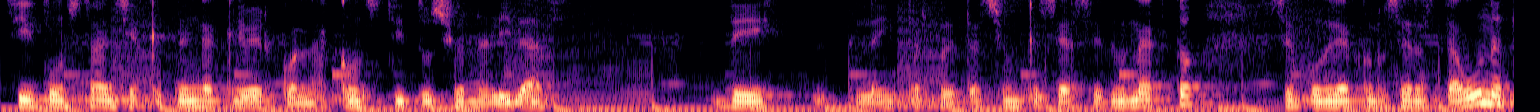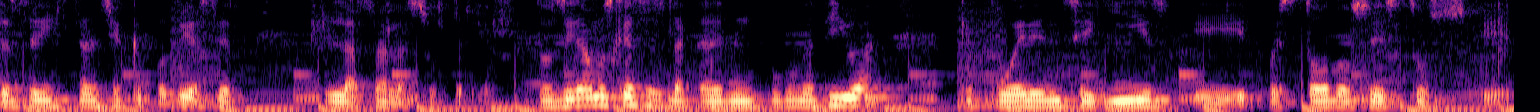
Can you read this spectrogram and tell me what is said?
circunstancia que tenga que ver con la constitucionalidad de la interpretación que se hace de un acto, se podría conocer hasta una tercera instancia que podría ser la sala superior. Entonces digamos que esa es la cadena impugnativa que pueden seguir eh, pues todos estos eh,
